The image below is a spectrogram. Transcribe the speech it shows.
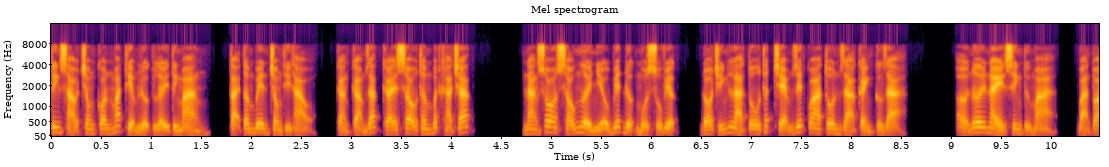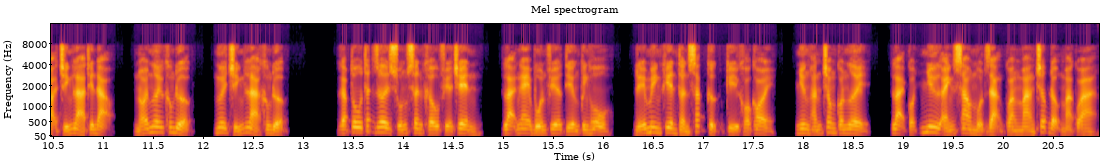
tinh xảo trong con mắt thiểm lược lấy tinh mang, tại tâm bên trong thì thảo, càng cảm giác cái sau thâm bất khả chắc. Nàng so sáu người nhiều biết được một số việc, đó chính là tô thất chém giết qua tôn giả cảnh cường giả. Ở nơi này sinh tử mà, bản tọa chính là thiên đạo, nói ngươi không được, ngươi chính là không được gặp tô thất rơi xuống sân khấu phía trên, lại nghe bốn phía tiếng kinh hô, đế minh khiên thần sắc cực kỳ khó coi, nhưng hắn trong con người, lại có như ánh sao một dạng quang mang chớp động mà qua.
